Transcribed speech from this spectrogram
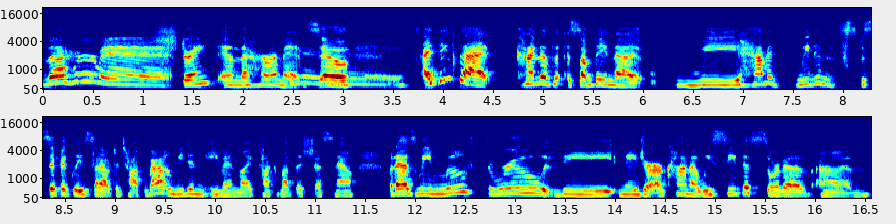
The hermit. strength and the hermit so I think that kind of something that we haven't we didn't specifically set out to talk about and we didn't even like talk about this just now but as we move through the major arcana we see this sort of um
